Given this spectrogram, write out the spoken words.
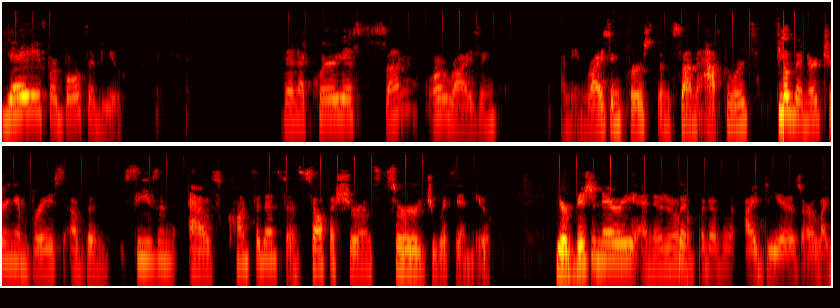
Yay for both of you. Then Aquarius, sun or rising, I mean, rising first and sun afterwards. Feel the nurturing embrace of the season as confidence and self assurance surge within you. Your visionary and innovative ideas are like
